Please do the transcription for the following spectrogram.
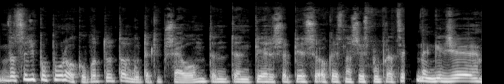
w zasadzie po pół roku, bo to, to był taki przełom, ten, ten pierwszy, pierwszy okres naszej współpracy, gdzie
